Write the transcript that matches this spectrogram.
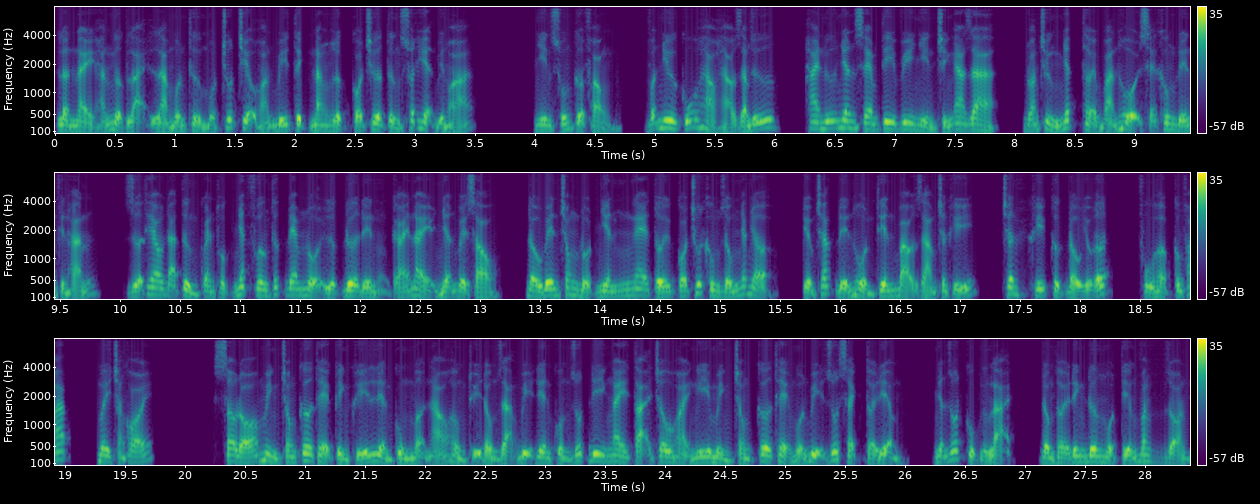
lần này hắn ngược lại là muốn thử một chút triệu hoán bí tịch năng lực có chưa từng xuất hiện biến hóa. Nhìn xuống cửa phòng, vẫn như cũ hảo hảo giam giữ, hai nữ nhân xem tv nhìn chính a ra đoán chừng nhất thời bán hội sẽ không đến phiền hắn dựa theo đã từng quen thuộc nhất phương thức đem nội lực đưa đến cái này nhận về sau, đầu bên trong đột nhiên nghe tới có chút không giống nhắc nhở, kiểm tra đến hồn thiên bảo giám chân khí chân khí cực đầu yếu ớt, phù hợp công pháp, mây trắng khói. Sau đó mình trong cơ thể kinh khí liền cùng mở náo hồng thủy đồng dạng bị điên cuồng rút đi ngay tại châu hoài nghi mình trong cơ thể muốn bị rút sạch thời điểm nhận rốt cục ngừng lại, đồng thời đinh đương một tiếng văng giòn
